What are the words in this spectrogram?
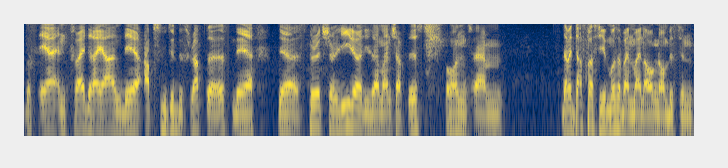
dass er in zwei, drei Jahren der absolute Disruptor ist, der der Spiritual Leader dieser Mannschaft ist. Und ähm, damit das passiert, muss aber in meinen Augen noch ein bisschen,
